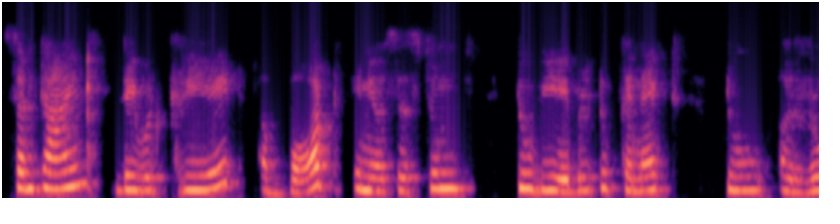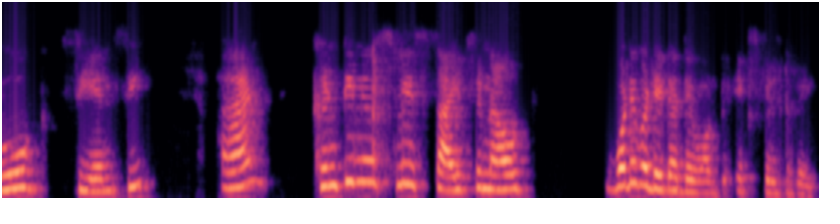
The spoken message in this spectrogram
Sometimes they would create a bot in your system to be able to connect to a rogue CNC and continuously siphon out whatever data they want to exfiltrate.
